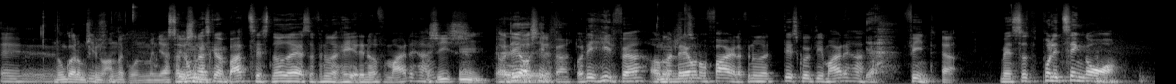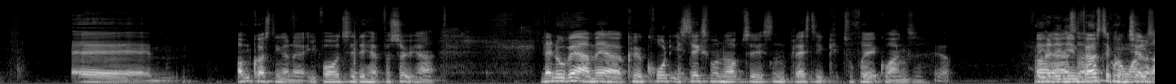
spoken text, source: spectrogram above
Ja. Øh, Nogle gør det måske nogle andre grunde, men jeg Så nogle gange skal man bare teste noget af, og så finde ud af, hey, er det noget for mig, det her? Præcis. Mm. Og det er også helt fair. Og det er helt fair, og man 100%. laver nogle fejl og finder ud af, det er sgu ikke lige mig, det her. Ja. Fint. Ja. Men så prøv lige at tænke over øh, omkostningerne i forhold til det her forsøg her. Lad nu være med at køre krudt i 6 måneder op til sådan en plastik konkurrence. Ja. Og er det din første konkurrence?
